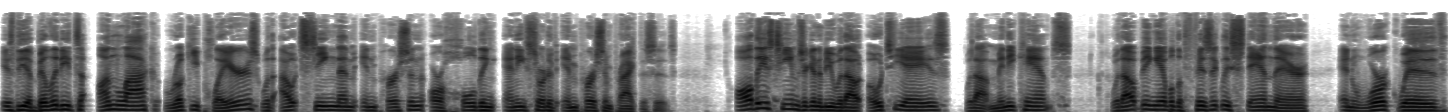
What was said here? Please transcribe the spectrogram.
is the ability to unlock rookie players without seeing them in person or holding any sort of in person practices. All these teams are going to be without OTAs, without mini camps, without being able to physically stand there and work with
